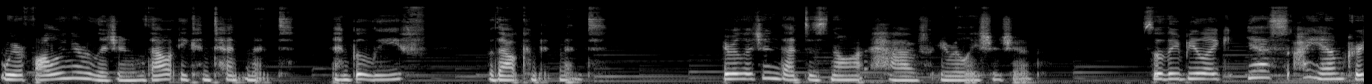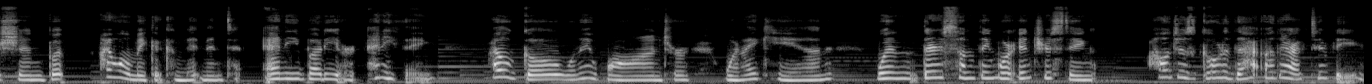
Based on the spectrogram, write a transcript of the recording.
We are following a religion without a contentment and belief without commitment. A religion that does not have a relationship. So they'd be like, yes, I am Christian, but I won't make a commitment to anybody or anything. I'll go when I want or when I can. When there's something more interesting, I'll just go to that other activity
